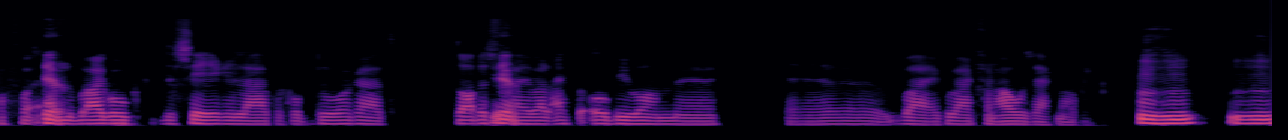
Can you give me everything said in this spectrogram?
Of, en waar ook de serie later op doorgaat. Dat is voor mij wel echt de Obi-Wan eh, eh, waar, ik, waar ik van hou, zeg maar. Mhm, mhm.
